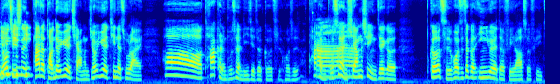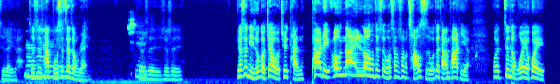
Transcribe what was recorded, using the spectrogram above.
尤其是他的团队越强，你就越听得出来啊，他可能不是很理解这个歌词，或是他可能不是很相信这个歌词，或是这个音乐的 philosophy 之类的，就是他不是这种人。就是就是就是你如果叫我去弹 Party All Night Long，就是我吵吵吵死，我最讨厌 Party 了。我这种我也会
